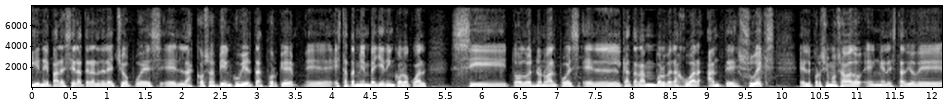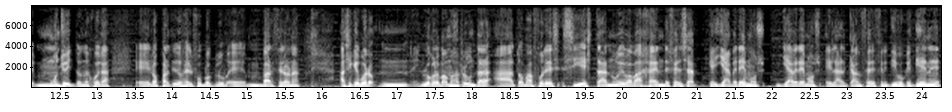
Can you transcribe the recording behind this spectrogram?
tiene para ese lateral derecho pues eh, las cosas bien cubiertas porque eh, está también Bellerín, con lo cual si todo es normal pues el catalán volverá a jugar ante su ex el próximo sábado en el estadio de Montjuic donde juega eh, los partidos del Fútbol Club Barcelona. Así que bueno, mm, luego le vamos a preguntar a Tomás Fures si esta nueva baja en defensa, que ya veremos, ya veremos el alcance definitivo que tiene,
